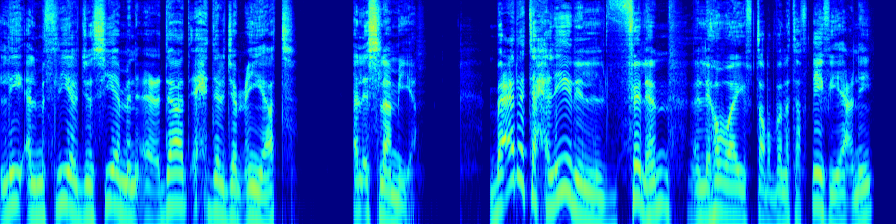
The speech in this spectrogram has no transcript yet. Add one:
للمثلية الجنسية من إعداد إحدى الجمعيات الإسلامية. بعد تحليل الفيلم اللي هو يفترض أنه تثقيفي يعني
